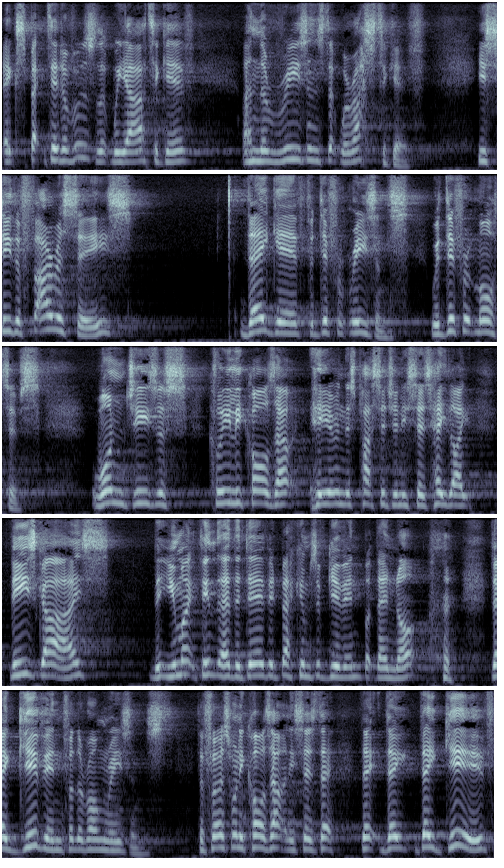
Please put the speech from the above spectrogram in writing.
expected of us that we are to give and the reasons that we're asked to give. You see, the Pharisees, they give for different reasons, with different motives. One, Jesus clearly calls out here in this passage and he says, hey, like these guys that you might think they're the David Beckhams of giving, but they're not. they're giving for the wrong reasons. The first one he calls out and he says that they, they, they give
